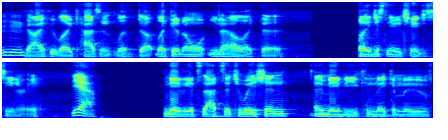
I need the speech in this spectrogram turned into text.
hmm a guy who like hasn't lived up, like you don't, you know, how, like the well, they just need to change the scenery. Yeah, Maybe it's that situation, and maybe you can make a move.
